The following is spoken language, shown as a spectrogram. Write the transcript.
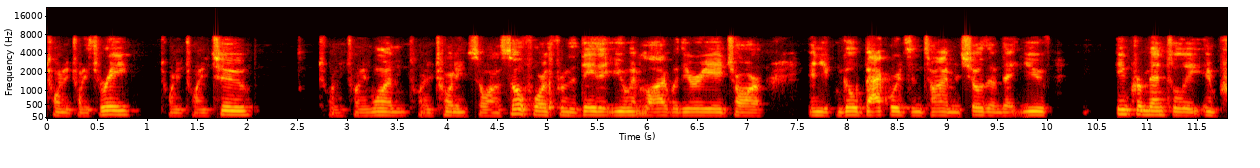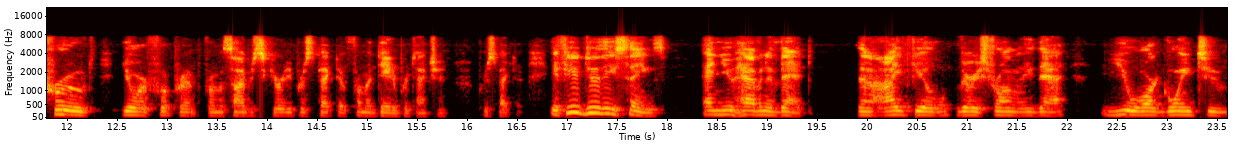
2023, 2022, 2021, 2020, so on and so forth from the day that you went live with your EHR. And you can go backwards in time and show them that you've incrementally improved your footprint from a cybersecurity perspective, from a data protection perspective. If you do these things and you have an event, then I feel very strongly that you are going to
